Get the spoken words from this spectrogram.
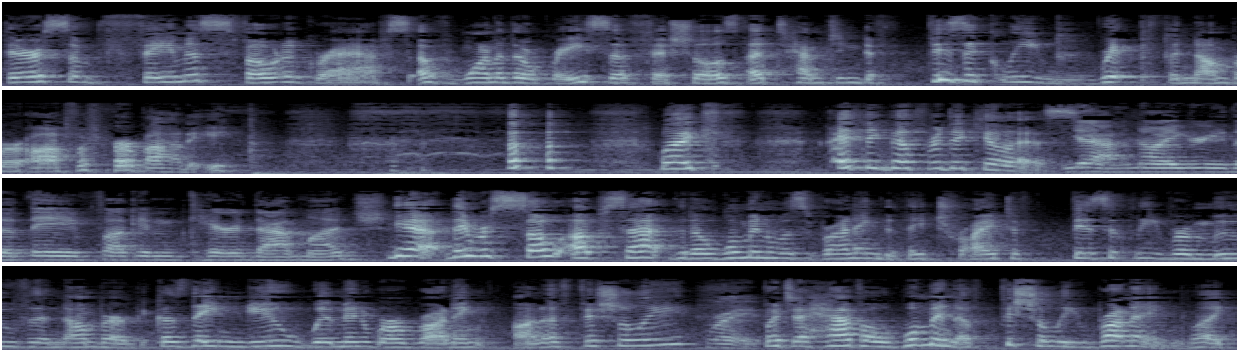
there are some famous photographs of one of the race officials attempting to physically rip the number off of her body. like, I think that's ridiculous. Yeah, no, I agree that they fucking cared that much. Yeah, they were so upset that a woman was running that they tried to physically remove the number because they knew women were running unofficially. Right. But to have a woman officially running, like,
